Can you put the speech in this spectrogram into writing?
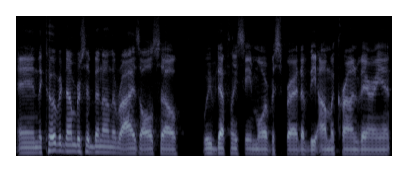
And the COVID numbers have been on the rise also we've definitely seen more of a spread of the Omicron variant.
